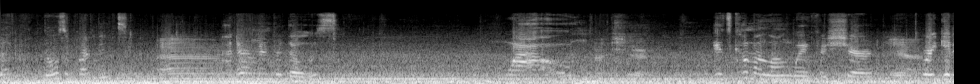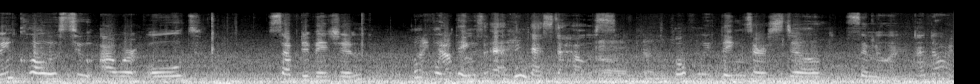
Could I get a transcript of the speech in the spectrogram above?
Like those apartments? I Um, don't remember those. Wow, not sure. It's come a long way for sure. Yeah. We're getting close to our old subdivision. Hopefully things. I think that's the house. Oh, okay. Hopefully things are still similar. I don't.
